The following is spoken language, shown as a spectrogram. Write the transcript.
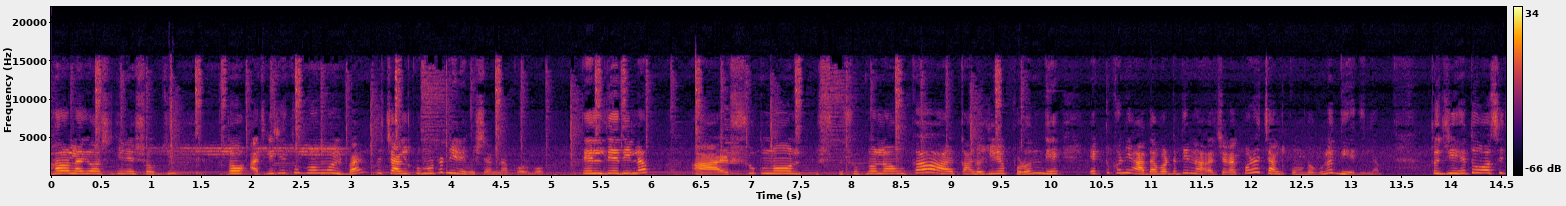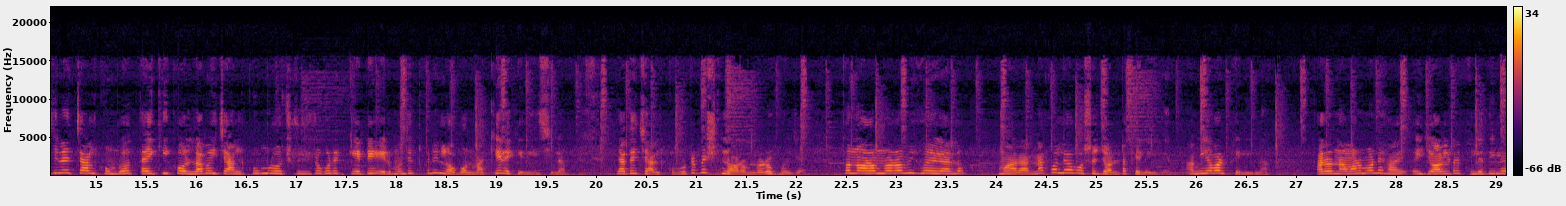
ভালো লাগে অসিজিনের সবজি। তো আজকে যেহেতু মঙ্গলবার, তো চাল কুমড়োটা নিরামিষ রান্না করব। তেল দিয়ে দিলাম। আর শুকনো শুকনো লঙ্কা আর কালো জিরে ফোড়ন দিয়ে একটুখানি আদা বাটা দিয়ে নাড়াচাড়া করে চাল কুমড়োগুলো দিয়ে দিলাম। তো যেহেতু অসিজনের চাল কুমড়ো, তাই কি করলাম, এই চাল কুমড়ো ছোটো ছোটো করে কেটে এর মধ্যে একটুখানি লবণ মাখিয়ে রেখে দিয়েছিলাম, যাতে চাল কুমড়োটা বেশ নরম নরম হয়ে যায়। তো নরম, নরমই হয়ে গেল। মা রান্না করলে অবশ্য জলটা ফেলেই দেন, আমি আবার ফেলি না। কারণ আমার মনে হয়, এই জলটা ফেলে দিলে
